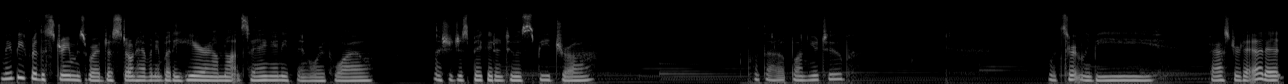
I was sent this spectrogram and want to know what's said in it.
maybe for the streams where I just don't have anybody here and I'm not saying anything worthwhile, I should just make it into a speed draw. Put that up on YouTube. Would certainly be faster to edit.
